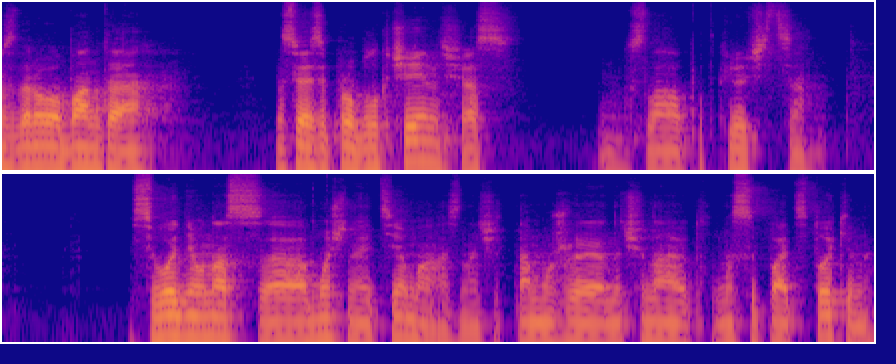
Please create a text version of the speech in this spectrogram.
здорово, банда. На связи про блокчейн. Сейчас Слава подключится. Сегодня у нас а, мощная тема. Значит, там уже начинают насыпать токены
